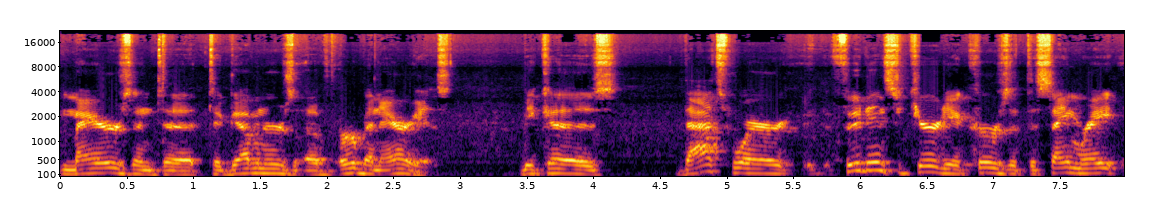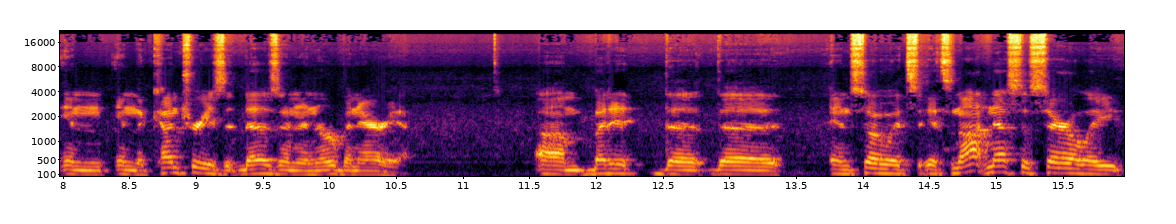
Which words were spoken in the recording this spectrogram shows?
mayors and to, to governors of urban areas because that's where food insecurity occurs at the same rate in, in the country as it does in an urban area. Um, but it the the and so it's it's not necessarily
